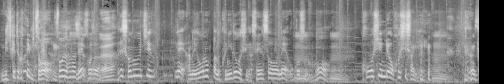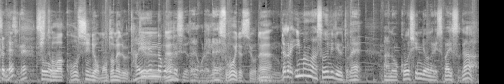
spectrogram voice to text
見つけてこいみたいな。そう。そういう話ねですね。だでそのうちねあのヨーロッパの国同士が戦争をね起こすのも、うん香辛料欲しさに。うん。なんかね。ですねそう。人は香辛料を求めるね。大変なことですよねこれね。すごいですよね、うん。だから今はそういう意味で言うとねあの香辛料なりスパイスが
